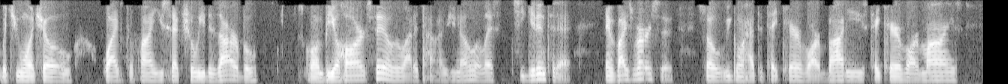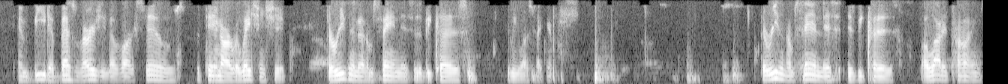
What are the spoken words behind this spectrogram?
but you want your wife to find you sexually desirable, it's going to be a hard sell a lot of times, you know, unless she get into that, and vice versa. So we're going to have to take care of our bodies, take care of our minds, and be the best version of ourselves within our relationship. The reason that I'm saying this is because, give me one second. The reason I'm saying this is because a lot of times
